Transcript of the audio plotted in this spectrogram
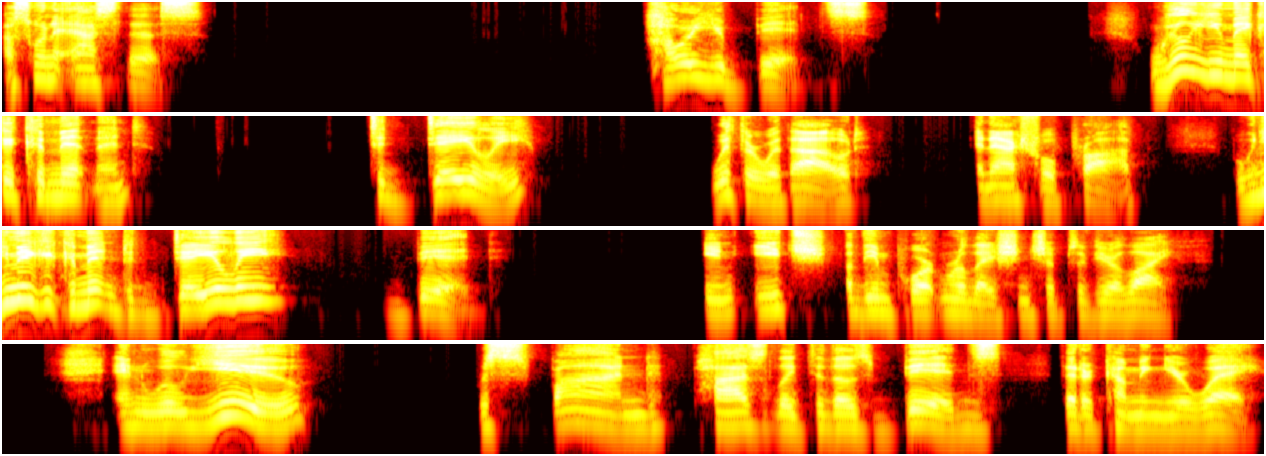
I also want to ask this How are your bids? Will you make a commitment to daily with or without an actual prop. But when you make a commitment to daily bid in each of the important relationships of your life, and will you respond positively to those bids that are coming your way?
